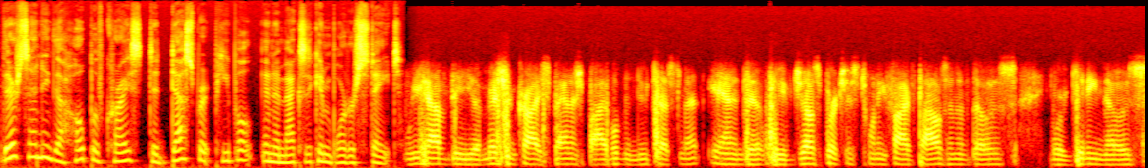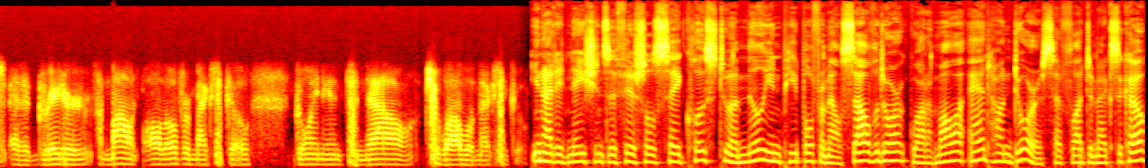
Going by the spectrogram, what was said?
they're sending the hope of Christ to desperate people in a Mexican border state. We have the uh, Mission Cry Spanish Bible, the New Testament, and uh, we've just purchased 25,000 of those. We're getting those at a greater amount all over Mexico, going into now Chihuahua, Mexico. United Nations officials say close to a million people from El Salvador, Guatemala, and Honduras have fled to Mexico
